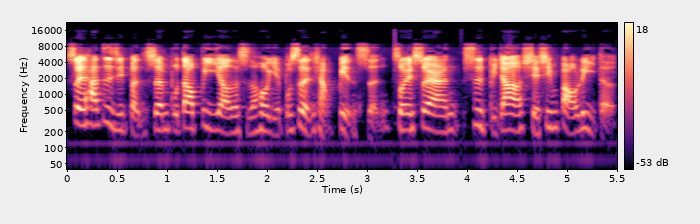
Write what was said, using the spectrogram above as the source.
所以他自己本身不到必要的时候也不是很想变身。所以虽然是比较血腥暴力的，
